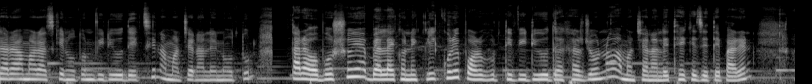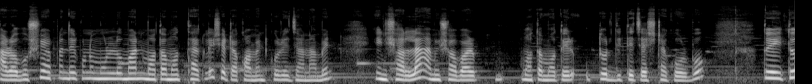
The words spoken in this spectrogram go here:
যারা আমার আজকে নতুন ভিডিও দেখছেন, আমার চ্যানেলে নতুন তারা অবশ্যই বেল আইকনে ক্লিক করে পরবর্তী ভিডিও দেখার জন্য আমার চ্যানেলে থেকে যেতে পারেন। আর অবশ্যই আপনাদের কোনো মূল্যবান মতামত থাকলে সেটা কমেন্ট করে জানাবেন। ইনশাল্লাহ আমি সবার মতামতের উত্তর দিতে চেষ্টা করব। তো এই তো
